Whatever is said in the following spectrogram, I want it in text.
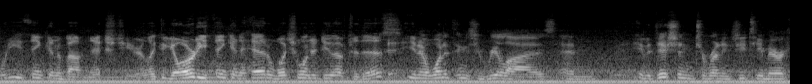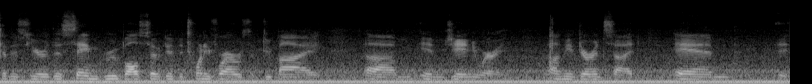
what are you thinking about next year? Like, are you already thinking ahead of what you want to do after this? You know, one of the things you realize, and in addition to running GT America this year, this same group also did the 24 Hours of Dubai um, in January on the endurance side, and it,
